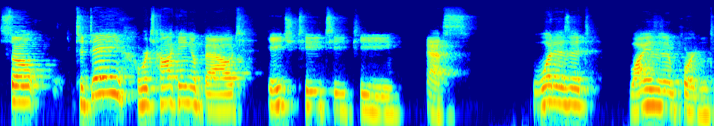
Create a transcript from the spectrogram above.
So today we're talking about HTTPS. What is it? Why is it important?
